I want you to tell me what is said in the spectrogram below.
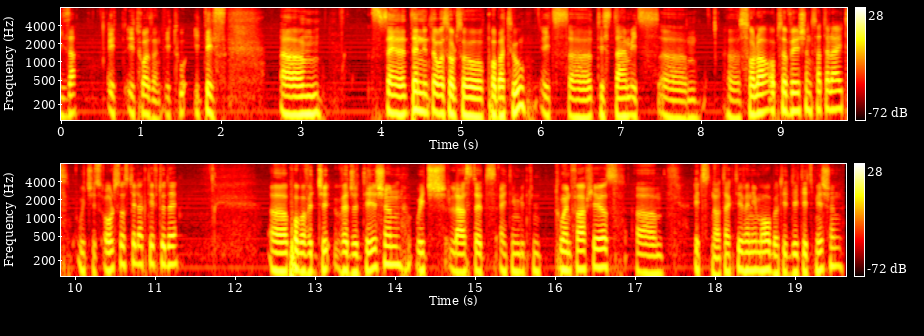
ESA. It, it wasn't, it, it is. Um, so then there was also PROBA 2. It's, uh, this time it's um, solar observation satellite, which is also still active today. Uh, veg vegetation, which lasted, I think, between two and five years. Um, it's not active anymore, but it did its mission.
